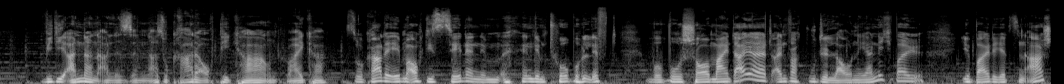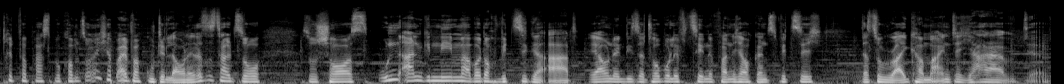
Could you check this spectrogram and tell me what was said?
wie die anderen alle sind. Also gerade auch Picard und Riker. So gerade eben auch die Szene in dem, in dem Turbolift, wo, wo Shaw meint, ah, er hat einfach gute Laune. Ja, nicht, weil ihr beide jetzt einen Arschtritt verpasst bekommt, sondern ich habe einfach gute Laune. Das ist halt so, so Shaws unangenehme, aber doch witzige Art. Ja, und in dieser Turbolift-Szene fand ich auch ganz witzig, dass so Riker meinte, ja,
